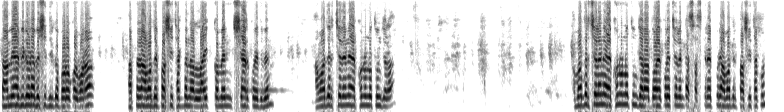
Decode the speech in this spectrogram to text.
তা আমি আর ভিডিওটা বেশি দীর্ঘ বড় করব না। আপনারা আমাদের পাশেই থাকবেন আর লাইক কমেন্ট শেয়ার করে দিবেন। আমাদের চ্যানেলে এখনও নতুন যারা আমাদের চ্যানেলে এখনও নতুন যারা দয়া করে চ্যানেলটা সাবস্ক্রাইব করে আমাদের পাশেই থাকুন।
